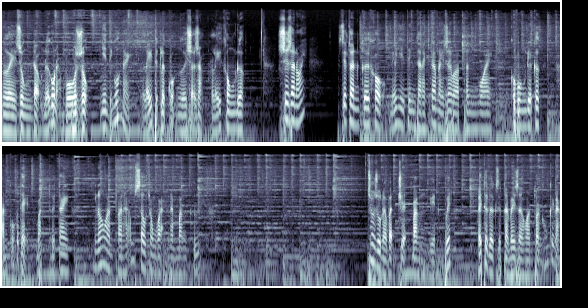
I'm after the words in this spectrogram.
Người dùng động nữa cũng đã vô dụng Nhìn tình huống này Lấy thực lực của người sợ rằng lấy không được Sư gia nói Diệp Thần cười khổ Nếu như tinh thần hạch tâm này rơi vào tầng ngoài Của vùng địa cực Hắn cũng có thể bắt tới tay Nhưng nó hoàn toàn hãm sâu trong vạn nằm băng cứng Cho dù là vận chuyển bằng huyền quyết, với thực lực Diệp Thần bây giờ hoàn toàn không cách nào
